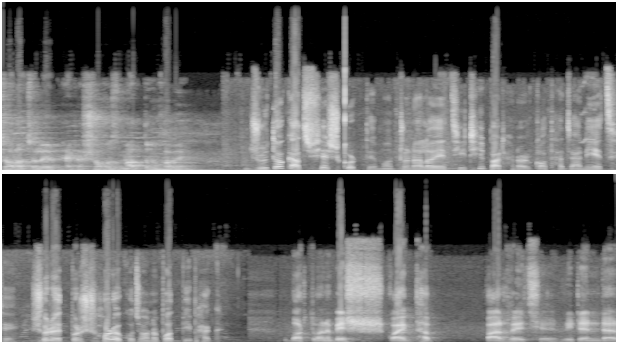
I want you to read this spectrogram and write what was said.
চলাচলের একটা সহজ মাধ্যম হবে। দ্রুত কাজ শেষ করতে মন্ত্রণালয়ে চিঠি পাঠানোর কথা জানিয়েছে শরীয়তপুর সড়ক ও জনপদ বিভাগ। বর্তমানে বেশ কয়েক ধাপ পার হয়েছে। রিটেন্ডার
